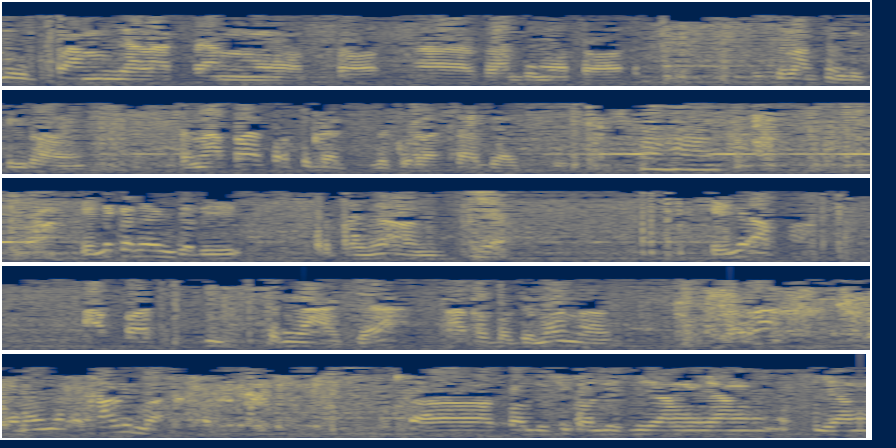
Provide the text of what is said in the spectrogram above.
lupa menyalakan motor, eh, lampu motor itu langsung ditilang. Kenapa kok tidak dikuras saja? Mhm. Ini kan yang jadi pertanyaan. Ya. Ini apa? Apa sengaja atau bagaimana? Karena banyak sekali mbak eh, kondisi-kondisi yang yang yang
